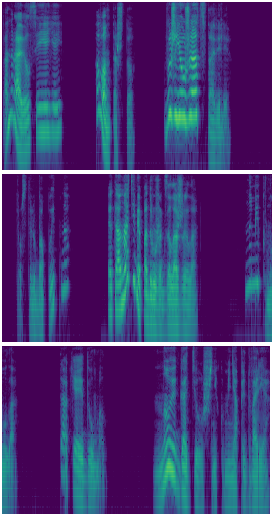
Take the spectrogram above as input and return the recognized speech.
Понравился я ей. А вам-то что? Вы же ее уже отставили. Просто любопытно. Это она тебе подружек заложила? Намекнула. Так я и думал. Ну и гадюшник у меня при дворе.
